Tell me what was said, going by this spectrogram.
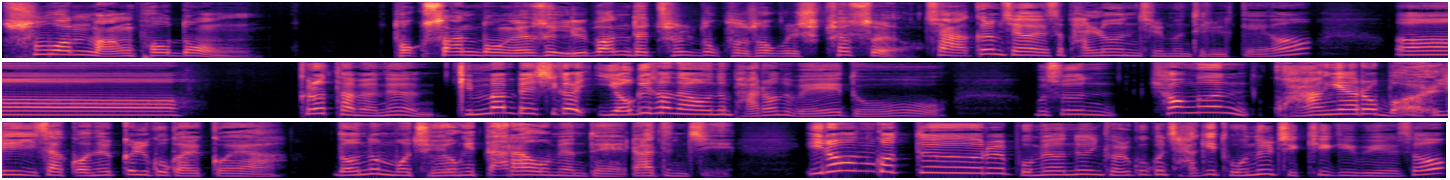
수원 망포동 독산동에서 일반 대출도 구속을 시켰어요. 자, 그럼 제가 여기서 반론 질문 드릴게요. 어, 그렇다면은, 김만배 씨가 여기서 나오는 발언 외에도 무슨 형은 광야로 멀리 이 사건을 끌고 갈 거야. 너는 뭐 조용히 따라오면 돼. 라든지. 이런 것들을 보면은 결국은 자기 돈을 지키기 위해서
